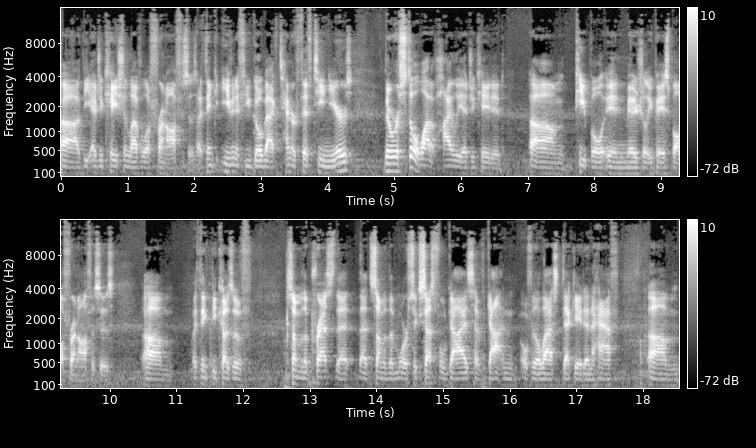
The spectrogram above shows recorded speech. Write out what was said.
uh, the education level of front offices. I think even if you go back 10 or 15 years, there were still a lot of highly educated um, people in Major League Baseball front offices. Um, I think because of some of the press that, that some of the more successful guys have gotten over the last decade and a half, um,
